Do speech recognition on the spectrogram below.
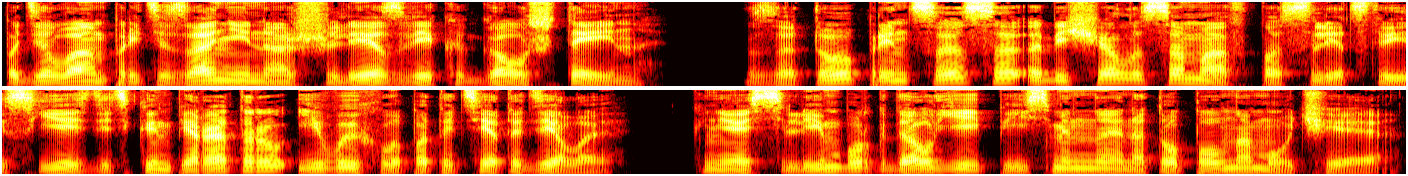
по делам притязаний на Шлезвиг-Голштейн. Зато принцесса обещала сама впоследствии съездить к императору и выхлопотать это дело. Князь Лимбург дал ей письменное на то полномочие.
